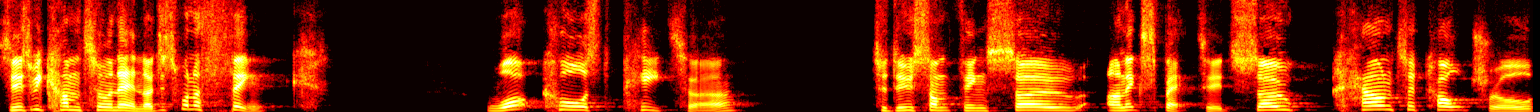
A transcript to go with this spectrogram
See, as we come to an end, I just want to think what caused Peter to do something so unexpected, so countercultural,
